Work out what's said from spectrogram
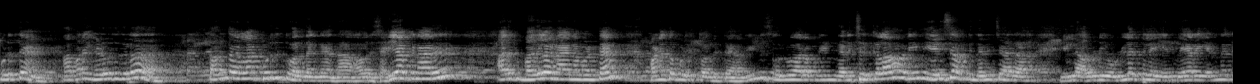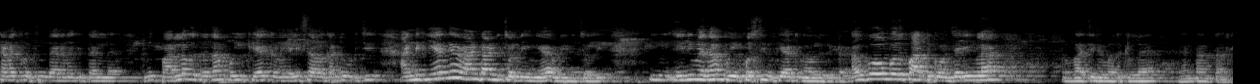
கொடுத்தேன். அப்புறம் எழுபது கிலோ தங்கம் எல்லாம் கொடுத்துட்டு வந்தேங்க. நான் அவர் சரியாக்குனாரு. அதுக்கு பதிலாக நான் என்ன பண்ணிட்டேன்? பணத்தை கொடுத்துட்டு வந்துட்டேன். அப்படின்னு சொல்லுவார் அப்படின்னு நினச்சிருக்கலாம் அப்படின்னு எலிசா அப்படி நினச்சாரா? இல்லை அவருடைய உள்ளத்தில் என் வேற என்ன கணக்கு வச்சிருந்தாரு எனக்கு தெரில நீ பரலோகத்தில் தான் போய் கேட்கணும். எலிசாவை கண்டுபிடிச்சி அன்னைக்கு ஏங்க வேண்டான்னு சொன்னீங்க அப்படின்னு சொல்லி இனிமேல் தான் போய் கொஸ்டின் கேட்கணும் அவர்கிட்ட. அது போகும்போது பார்த்துக்குவோம் சரிங்களா? ரொம்ப ஆச்சரியமாக இருக்குல்ல? வேண்டான்ட்டார்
